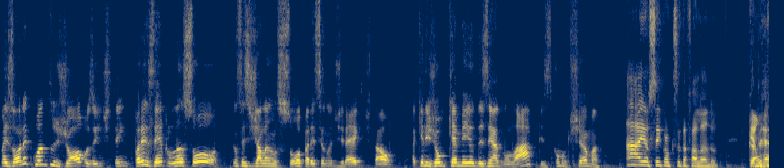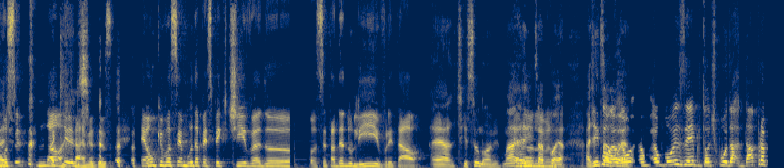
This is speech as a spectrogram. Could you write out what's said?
Mas olha quantos jogos a gente tem. Por exemplo, lançou. Não sei se já lançou, apareceu no Direct e tal. Aquele jogo que é meio desenhado no lápis, como que chama? Ah, eu sei qual que você tá falando. É um que você. Não, ai meu Deus. É um que você muda a perspectiva do. Você tá dentro do livro e tal. É, esqueci o nome. Mas Eu a gente não sabe lembro. qual é. A gente Então, sabe é, qual é. é um, é um bom exemplo. Então, tipo, dá, dá pra.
